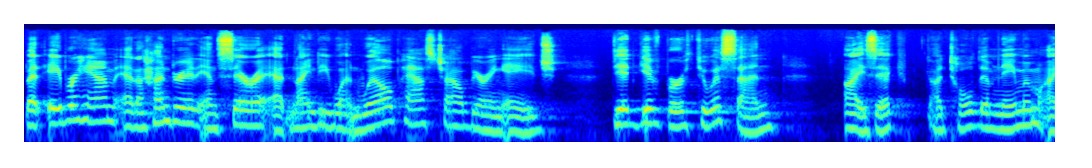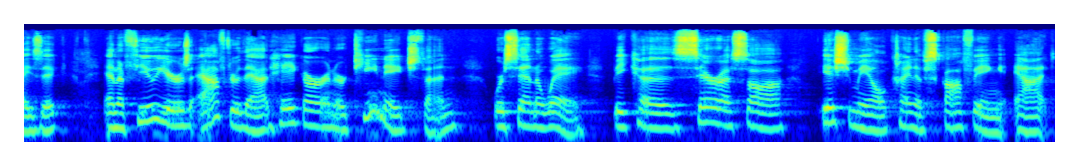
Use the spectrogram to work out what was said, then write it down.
But Abraham at 100 and Sarah at 91, well past childbearing age, did give birth to a son, Isaac. God told them, name him Isaac. And a few years after that, Hagar and her teenage son were sent away because Sarah saw Ishmael kind of scoffing at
